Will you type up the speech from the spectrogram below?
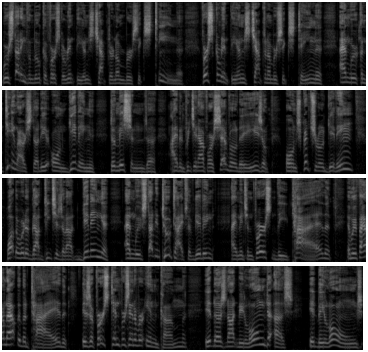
We're studying from the book of 1 Corinthians, chapter number 16. 1 Corinthians, chapter number 16, and we're continuing our study on giving to missions. Uh, I've been preaching now for several days on scriptural giving, what the Word of God teaches about giving, and we've studied two types of giving. I mentioned first the tithe, and we found out that the tithe is the first 10% of our income. It does not belong to us, it belongs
